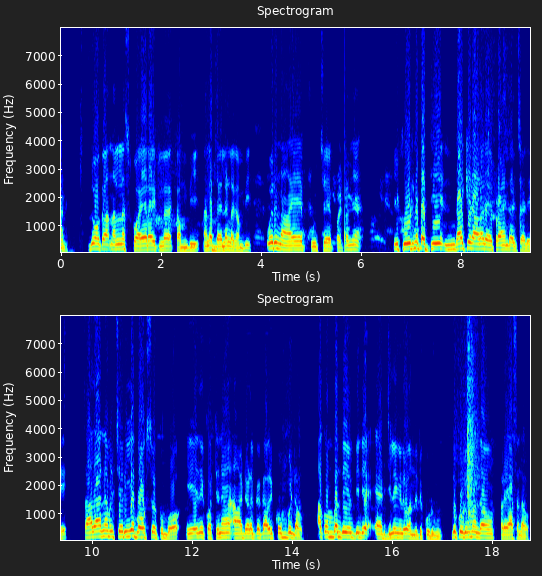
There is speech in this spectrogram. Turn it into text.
ആണ്. ഇത് നോക്കാം നല്ല സ്ക്വയർ ആയിട്ടുള്ള കമ്പി നല്ല ബലമുള്ള കമ്പി. ഒരു നായെ പൂച്ചയെ പെട്ടെന്ന് ഈ കൂടിനെ പറ്റി ഉണ്ടാക്കിയ ഒരാളൊരു അഭിപ്രായം എന്താ വെച്ചാൽ സാധാരണ നമ്മൾ ചെറിയ ബോക്സ് വെക്കുമ്പോൾ ഏത് കൊറ്റന ആടുകൾക്കൊക്കെ അവർ കൊമ്പുണ്ടാവും. ആ കൊമ്പ് എന്ത് ചെയ്യും? ഇതിന്റെ എഡ്ജിൽ വന്നിട്ട് കുടുങ്ങും. ഇത് കുടുങ്ങുമ്പോൾ എന്താവും? പ്രയാസം ഉണ്ടാവും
